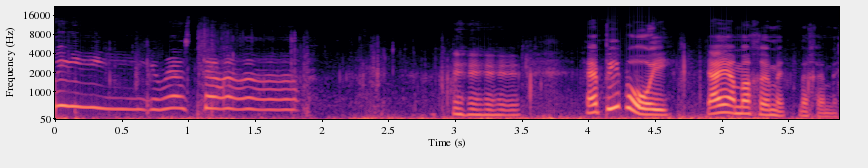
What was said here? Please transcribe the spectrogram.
Wee, Rasta! Happy boy. Ja, ja, we komen, we komen.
